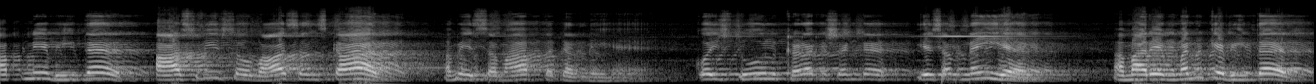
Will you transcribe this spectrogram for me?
अपने भीतर आसुरी स्वभाव संस्कार हमें समाप्त करने हैं। कोई स्थूल खड़क शंक ये सब नहीं है। हमारे मन के भीतर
